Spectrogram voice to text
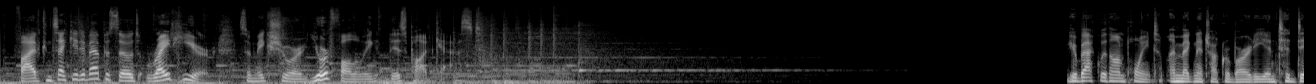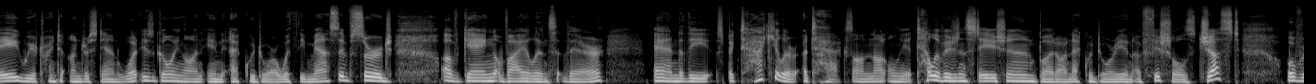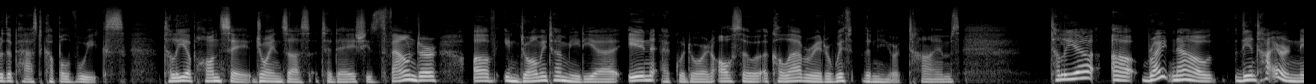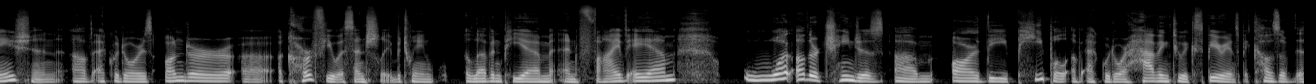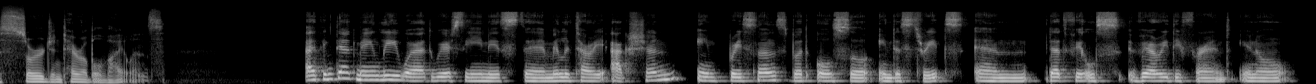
five consecutive episodes right here. So make sure you're following this podcast. You're back with On Point. I'm Meghna Chakrabarti, and today we are trying to understand what is going on in Ecuador with the massive surge of gang violence there and the spectacular attacks on not only a television station but on Ecuadorian officials just over the past couple of weeks. Talia Ponce joins us today. She's the founder of Indomita Media in Ecuador and also a collaborator with the New York Times. Talia, uh, right now, the entire nation of Ecuador is under uh, a curfew essentially between 11 p.m. and 5 a.m. What other changes um, are the people of Ecuador having to experience because of this surge in terrible violence? I think that mainly what we're seeing is the military action in prisons, but also in the streets. And that feels very different, you know,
